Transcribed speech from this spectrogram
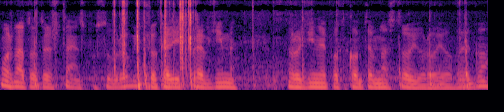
Można to też w ten sposób robić. Przy okazji sprawdzimy rodzinę pod kątem nastroju rojowego.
